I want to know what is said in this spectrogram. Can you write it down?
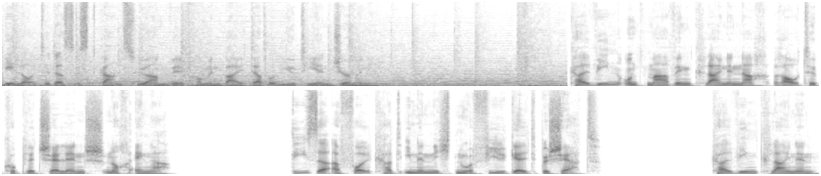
Hey Leute, das ist ganz Hyam, willkommen bei WTN Germany. Calvin und Marvin Kleine nach Raute Couple Challenge noch enger. Dieser Erfolg hat ihnen nicht nur viel Geld beschert. Calvin Kleinen,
